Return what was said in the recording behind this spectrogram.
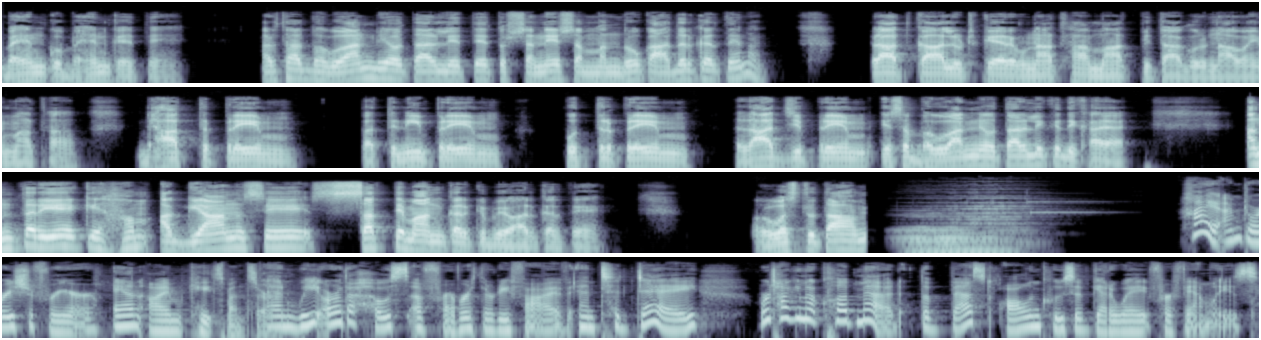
बहन को बहन कहते हैं। अर्थात भगवान भी अवतार लेते हैं तो शने संबंधों का आदर करते हैं ना। प्रात काल उठ के रघुनाथा, मात पिता गुरु नावई माथा भ्रात प्रेम, पत्नी प्रेम, पुत्र प्रेम, राज्य प्रेम, ये सब भगवान ने अवतार लेके दिखाया है। अंतर ये है कि हम अज्ञान से सत्य मान करके व्यवहार करते हैं और वस्तुतः हम Hi, I'm Dory Shafrir. And I'm Kate Spencer. And we are the hosts of Forever 35. And today we're talking about Club Med, the best all inclusive getaway for families.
